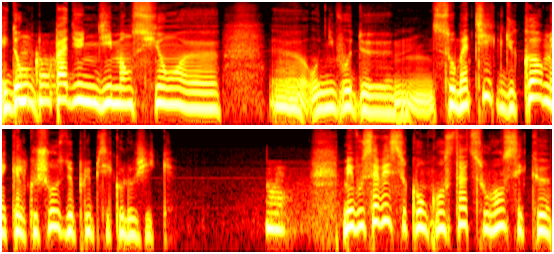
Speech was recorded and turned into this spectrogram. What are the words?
Et donc pas d'une dimension euh, euh, au niveau de hum, somatique du corps, mais quelque chose de plus psychologique. Mais vous savez, ce qu'on constate souvent, c'est que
